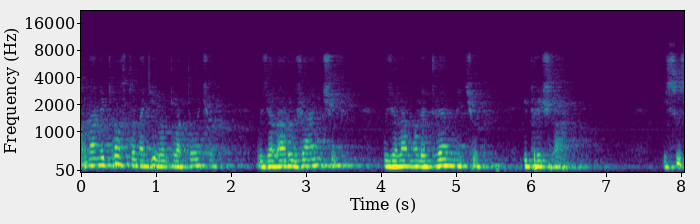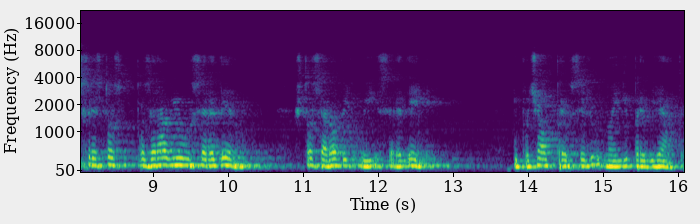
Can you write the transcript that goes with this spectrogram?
Вона не просто наділа платочок, взяла ружанчик, взяла молитвенничок і прийшла. Ісус Христос позирав її всередину, що це робить у її середині, і почав привселюдно її перевіряти.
